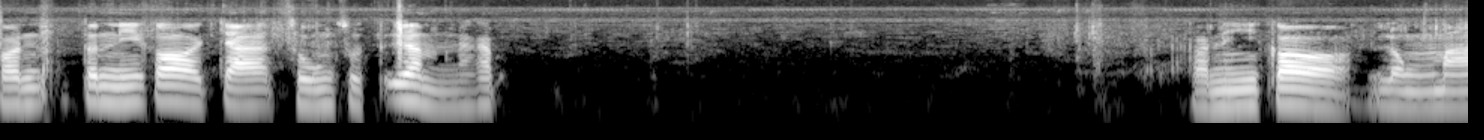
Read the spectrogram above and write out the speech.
ก้น ต้นนี้ก็จะสูงสุดเอื้อมนะครับ ตอนนี้ก็ลงมา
